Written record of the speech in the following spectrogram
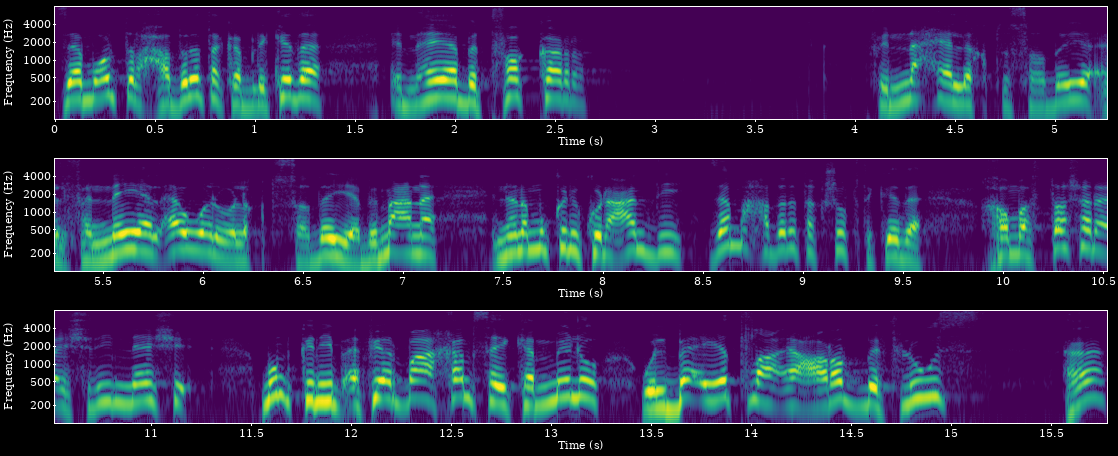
زي ما قلت لحضرتك قبل كده إن هي بتفكر في الناحية الاقتصادية الفنية الأول والاقتصادية. بمعنى إن أنا ممكن يكون عندي زي ما حضرتك شفت كده 15 20 ناشئ ممكن يبقى في 4 5 يكملوا والباقي يطلع إعارات بفلوس ها؟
